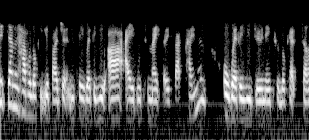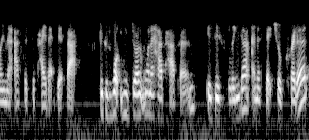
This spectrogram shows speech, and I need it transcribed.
sit down and have a look at your budget and see whether you are able to make those back payments or whether you do need to look at selling the asset to pay that debt back. Because what you don't want to have happen is this linger and affect your credit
